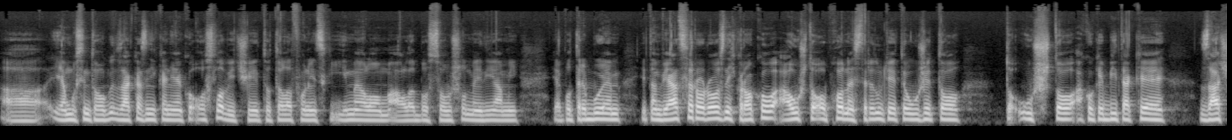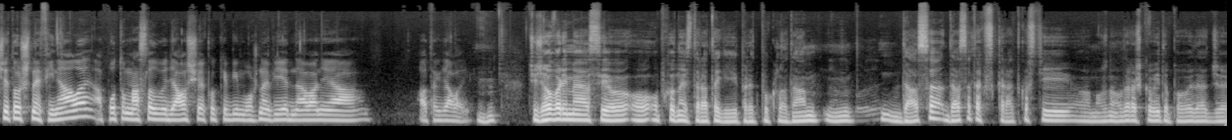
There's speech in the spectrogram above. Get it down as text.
a ja musím toho zákazníka nejako osloviť, či je to telefonicky, e-mailom alebo social médiami. Ja potrebujem, je tam viacero rôznych krokov a už to obchodné stretnutie, to už je to, to už to ako keby také začiatočné finále a potom nasleduje ďalšie ako keby možné vyjednávania a tak ďalej. Mm-hmm. Čiže hovoríme asi o, o obchodnej stratégii, predpokladám. Mm. Dá sa, dá sa tak v skrátkosti, možno odrážkovi to povedať, že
